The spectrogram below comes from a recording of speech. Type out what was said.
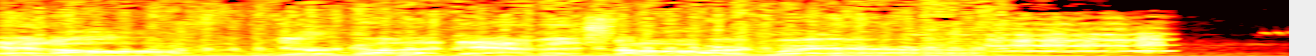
Get off! You're gonna damage the hardware!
